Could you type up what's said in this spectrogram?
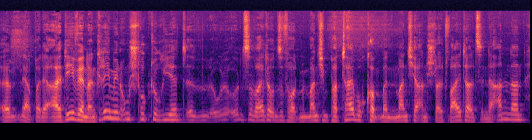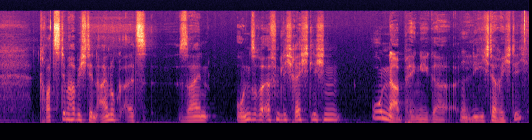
Ähm, ja, bei der ARD werden dann Gremien umstrukturiert äh, und so weiter und so fort. Mit manchem Parteibuch kommt man in mancher Anstalt weiter als in der anderen. Trotzdem habe ich den Eindruck, als seien unsere öffentlich-rechtlichen unabhängiger. Hm. Liege ich da richtig?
